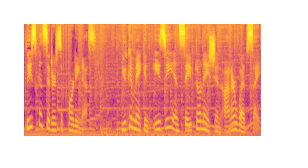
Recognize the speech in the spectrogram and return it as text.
please consider supporting us. You can make an easy and safe donation on our website,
